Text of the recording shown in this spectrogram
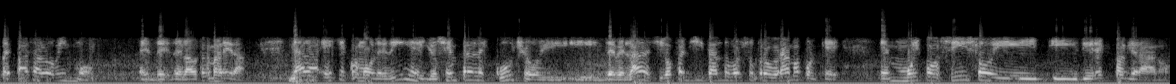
pues pasa lo mismo eh, de, la otra manera. Nada es que como le dije yo siempre le escucho y, de verdad sigo felicitando por su programa porque es muy conciso y, y directo al grano.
